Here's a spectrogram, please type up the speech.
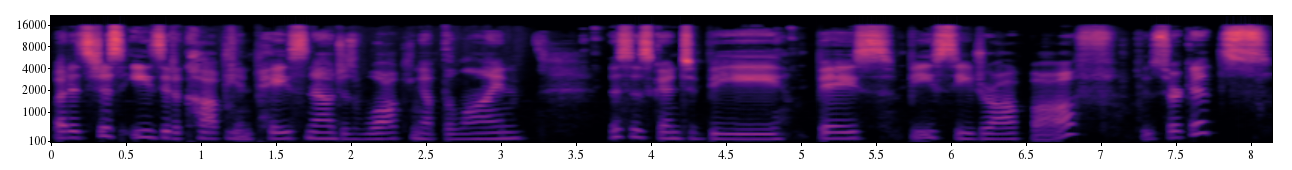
But it's just easy to copy and paste now, just walking up the line. This is going to be base BC drop off, blue circuits.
